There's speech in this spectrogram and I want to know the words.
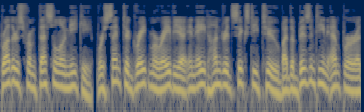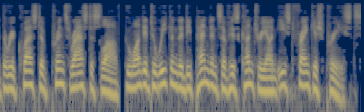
brothers from Thessaloniki, were sent to Great Moravia in 862 by the Byzantine emperor at the request of Prince Rastislav, who wanted to weaken the dependence of his country on East Frankish priests.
